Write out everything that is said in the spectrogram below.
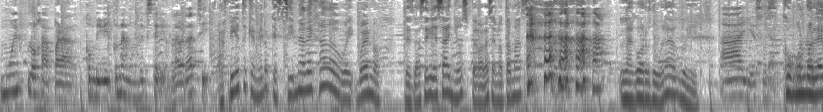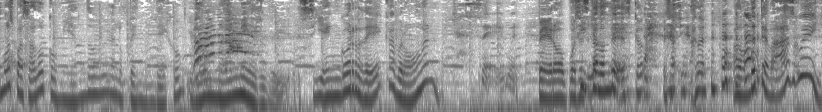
muy floja para convivir con el mundo exterior, la verdad sí. Ah, fíjate que a mí lo que sí me ha dejado, güey, bueno, desde hace 10 años, pero ahora se nota más. la gordura, güey. Ay, eso sí. Como no la hemos pasado comiendo, güey, a lo pendejo. No mames, güey. Sí engordé, cabrón. Ya sé, güey. Pero pues Sí, es que a dónde es que, Ah, es a, sí. ¿a dónde te vas, güey?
